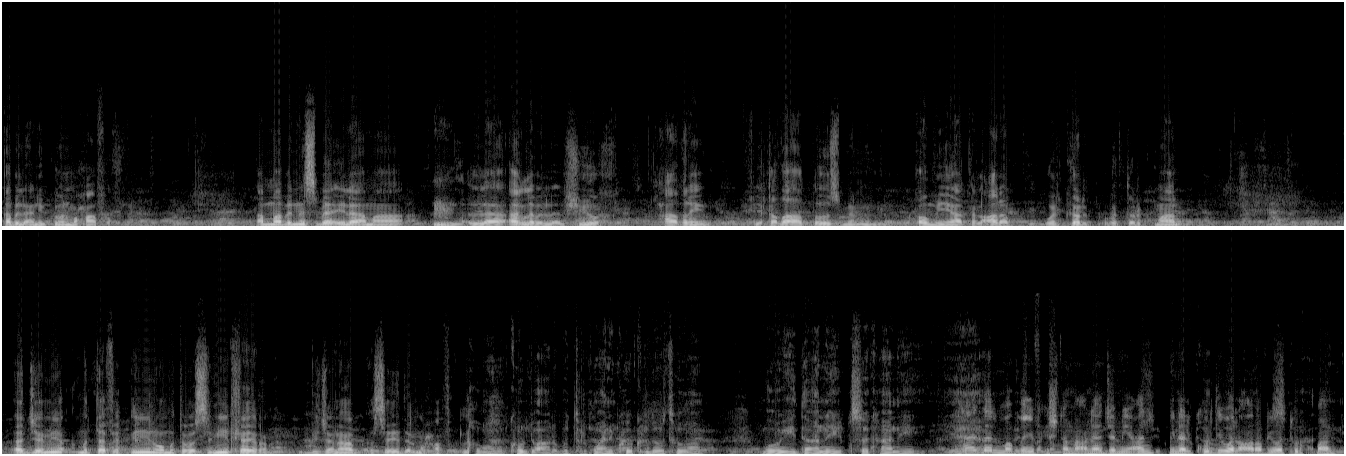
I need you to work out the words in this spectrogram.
قبل أن يكون محافظ. أما بالنسبة إلى ما أغلب الشيوخ الحاضرين في قضاء الطوز من قوميات العرب والكرد والتركمان الجميع متفقين ومتوسمين خيرا بجناب السيد المحافظ. كرد وعرب وتركماني كردو توا بو قسكاني في هذا المضيف اجتمعنا جميعا من الكرد والعرب والتركمان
